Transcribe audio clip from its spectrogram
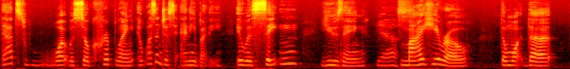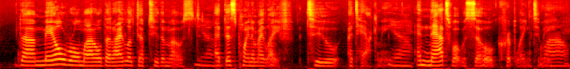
that's what was so crippling. It wasn't just anybody. It was Satan using Yes. my hero, the the the male role model that I looked up to the most Yeah. at this point in my life to attack me. Yeah. And that's what was so crippling to me. Wow.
